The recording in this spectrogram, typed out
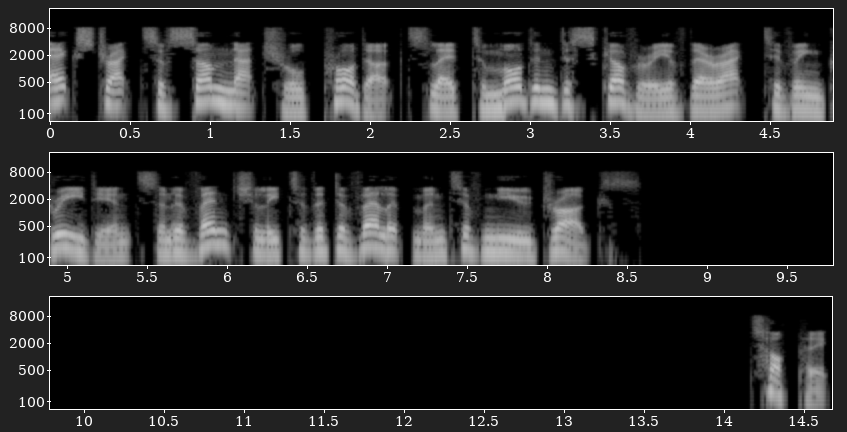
Extracts of some natural products led to modern discovery of their active ingredients and eventually to the development of new drugs. Topic:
